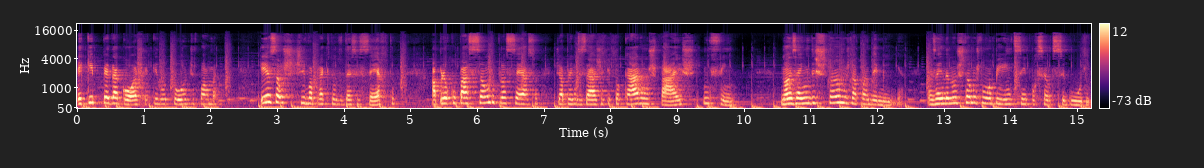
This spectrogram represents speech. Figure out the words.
Equipe pedagógica que lutou de forma exaustiva para que tudo desse certo. A preocupação do processo de aprendizagem que tocaram os pais, enfim. Nós ainda estamos na pandemia. Nós ainda não estamos num ambiente 100% seguro.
